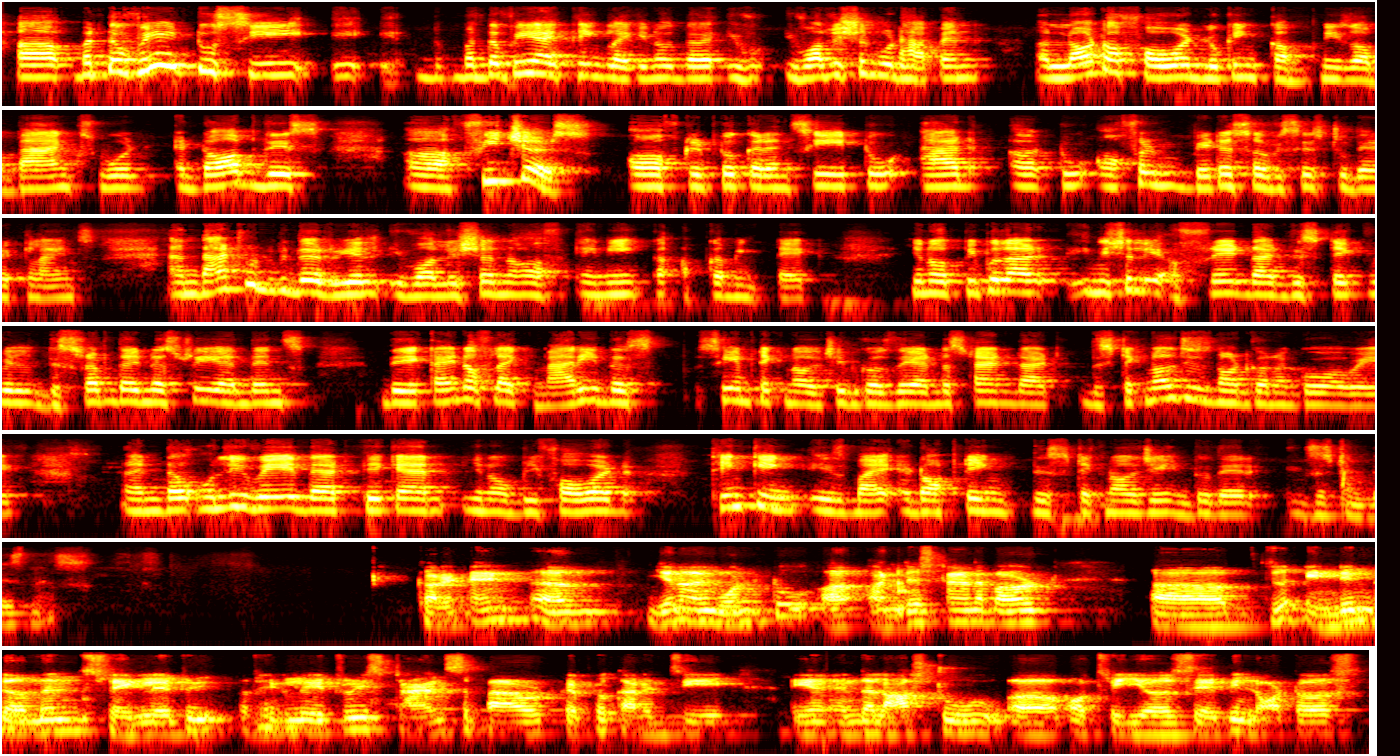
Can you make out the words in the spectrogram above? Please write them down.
Uh, but the way to see but the way i think like you know the evolution would happen a lot of forward looking companies or banks would adopt these uh, features of cryptocurrency to add uh, to offer better services to their clients. And that would be the real evolution of any upcoming tech you know people are initially afraid that this tech will disrupt the industry and then they kind of like marry this same technology because they understand that this technology is not going to go away and the only way that they can you know be forward thinking is by adopting this technology into their existing business Correct. And, um, you know, I want to uh, understand about uh, the Indian government's regulatory regulatory stance about cryptocurrency in, in the last two uh, or three years. There have been a lot of,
